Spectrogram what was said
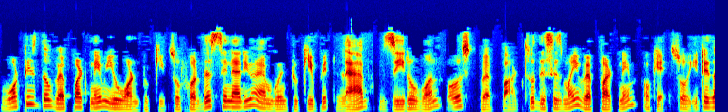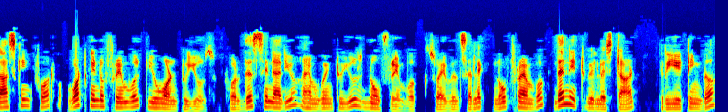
what is the web part name you want to keep? So for this scenario, I am going to keep it lab 01 first web part. So this is my web part name. Okay. So it is asking for what kind of framework you want to use. For this scenario, I am going to use no framework. So I will select no framework. Then it will start creating the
